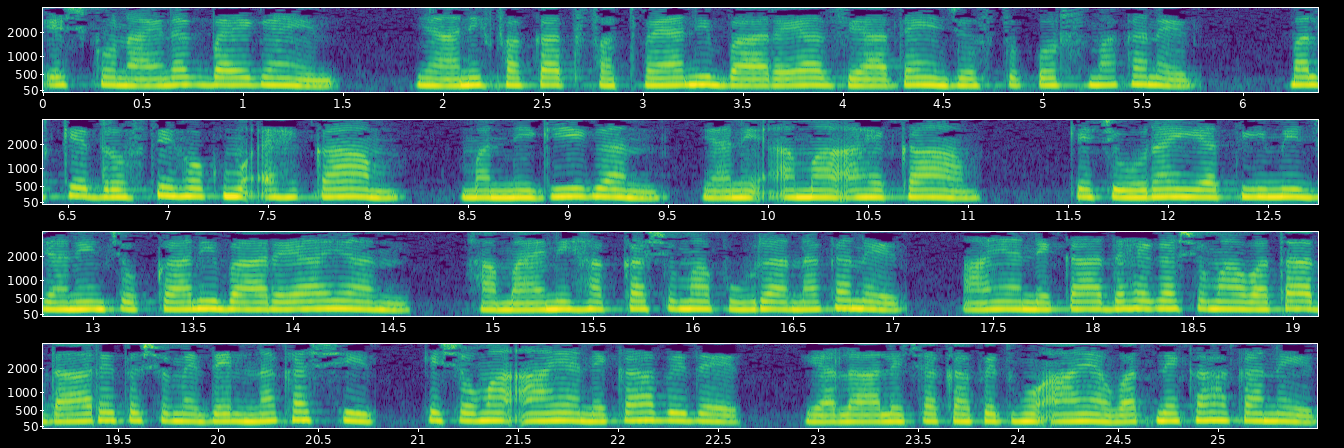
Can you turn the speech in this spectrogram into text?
عشق و نائنک بے گئیں یعنی فقط فتویانی باریا زیادہ جوست پرس مکنید، بلکہ درستی حکم احکام منگی گن یعنی اما احکام کے چوریں یتیمی جنین چکانی بارے آئین ہمائنی حق کا شما پورا نہ کنید آیا نکاح دہے گا شما وطا دارے تو شما دل نہ کشید کہ شما آیا نکاح بدید یا لالچا کپت گو آیا وط نکاح کنید۔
